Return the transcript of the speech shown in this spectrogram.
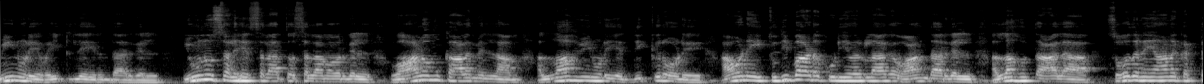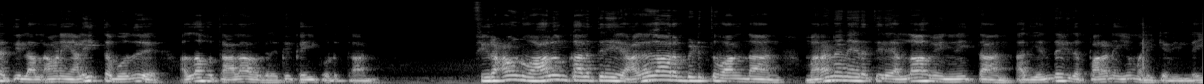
மீனுடைய வயிற்றிலே இருந்தார்கள். யூனுஸ் அலஹி சலாத்து வலாம் அவர்கள் வாழும் காலமெல்லாம் அல்லாஹுவினுடைய திக்கரோடு அவனை துதிபாடக்கூடியவர்களாக வாழ்ந்தார்கள். அல்லாஹு தாலா சோதனையான கட்டத்தில் அவனை அழைத்த போது அல்லாஹு தாலா அவர்களுக்கு கை கொடுத்தான். ஃபிரவுன் வாழும் காலத்திலே அககாரம் பிடித்து வாழ்ந்தான். மரண நேரத்திலே அல்லாஹுவை நினைத்தான். அது எந்தவித பலனையும் அளிக்கவில்லை.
